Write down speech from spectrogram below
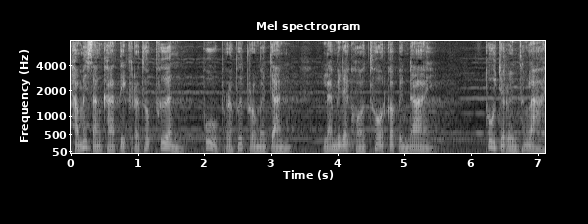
ทำให้สังคาติกระทบเพื่อน ผู้ประพฤติพรหมจรรย์และไม่ได้ขอโทษก็เป็นได้ ผู้เจริญทั้งหลาย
